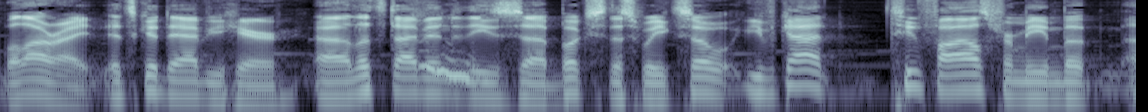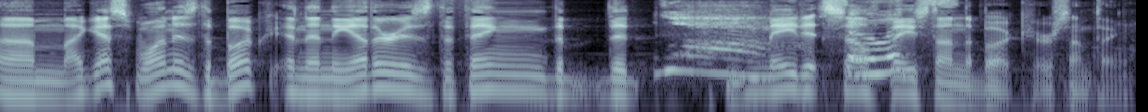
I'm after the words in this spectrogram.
well, all right. It's good to have you here. Uh, let's dive into these uh, books this week. So you've got two files for me, but um, I guess one is the book, and then the other is the thing the, that Yeah. made itself So based on the book or something.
